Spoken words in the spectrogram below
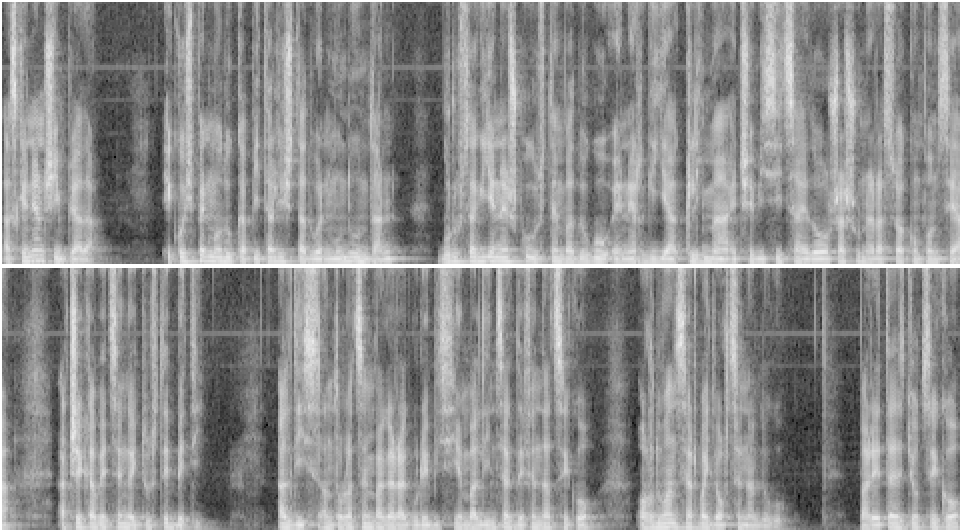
Azkenean sinplea da, Ekoizpen modu kapitalista duen mundu untan, buruzagien esku uzten badugu energia, klima, etxe bizitza edo osasun arazoa konpontzea, atsekabetzen gaituzte beti. Aldiz, antolatzen bagara gure bizien baldintzak defendatzeko, orduan zerbait lortzen aldugu. Pareta ez jotzeko,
